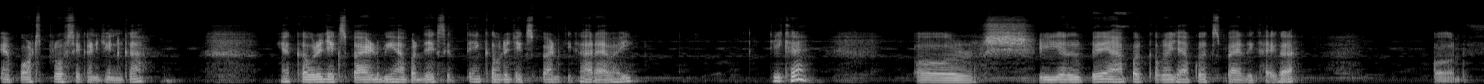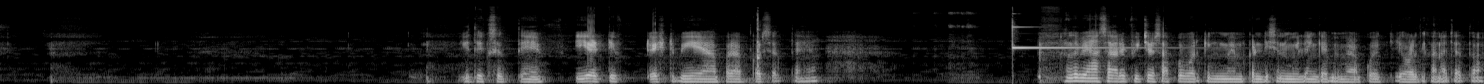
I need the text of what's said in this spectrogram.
एयरपोर्ट्स प्रो सेकंड जिन का। यहाँ कवरेज एक्सपायर्ड भी यहाँ पर देख सकते हैं। कवरेज एक्सपायर्ड दिखा रहा है भाई। ठीक है? और सीरियल पे यहाँ पर कवरेज आपको एक्सपायर दिखाएगा। और ये देख सकते हैं। ईयर टिप टेस्ट भी है यहाँ पर आप कर सकते हैं। मतलब यहाँ सारे फीचर्स आपको वर्किंग में कंडीशन मिलेंगे। अभी मैं आपको एक चीज़ और दिखाना चाहता हूँ।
